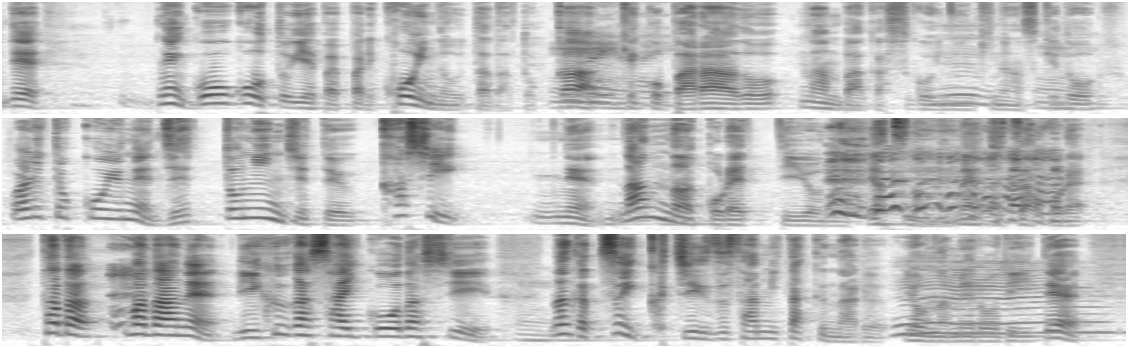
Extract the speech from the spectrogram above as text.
うん。で、ね、55といえばやっぱり恋の歌だとか、結構バラードナンバーがすごい人気なんですけど、うん割とこういうね「ジェットニンジン」っていう歌詞ねなんだこれっていうようなやつなんだよね 実はこれ。ただまだねリフが最高だし、うんなんかつい口ずさみたくなるようなメロディーでうん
